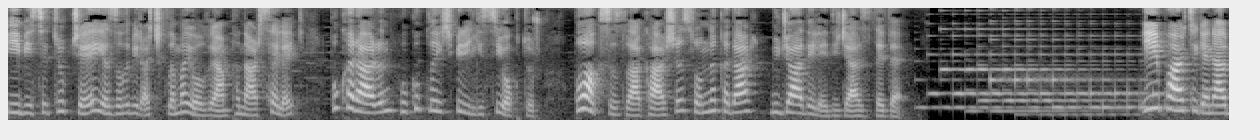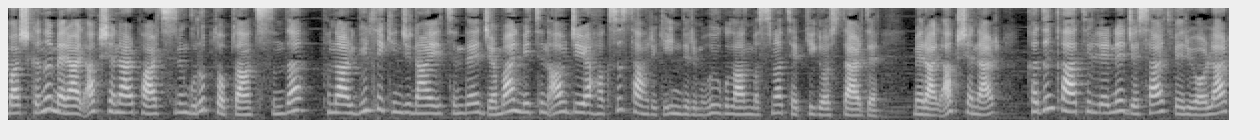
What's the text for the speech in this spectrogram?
BBC Türkçe'ye yazılı bir açıklama yollayan Pınar Selek, bu kararın hukukla hiçbir ilgisi yoktur. Bu haksızlığa karşı sonuna kadar mücadele edeceğiz dedi. İyi Parti Genel Başkanı Meral Akşener Partisi'nin grup toplantısında Pınar Gültekin cinayetinde Cemal Metin Avcı'ya haksız tahrik indirimi uygulanmasına tepki gösterdi. Meral Akşener, kadın katillerine cesaret veriyorlar,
